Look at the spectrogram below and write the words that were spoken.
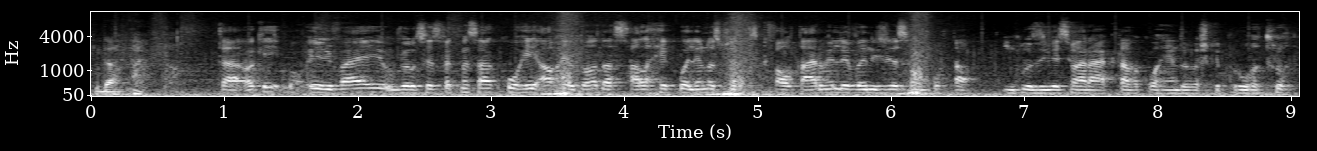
Que dá pra falar. Tá, ok. Bom, ele vai. O velocista vai começar a correr ao redor da sala, recolhendo as pessoas que faltaram e levando em direção ao portal. Inclusive esse Araki tava correndo, eu acho que pro outro lado.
